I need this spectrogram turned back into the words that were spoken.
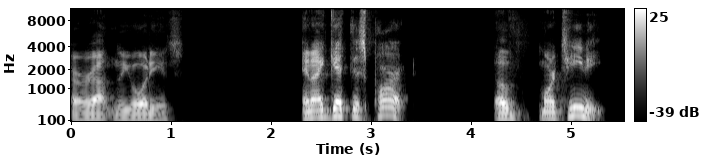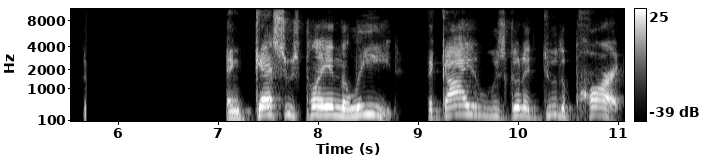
are out in the audience, and I get this part of Martini. And guess who's playing the lead? The guy who was going to do the part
